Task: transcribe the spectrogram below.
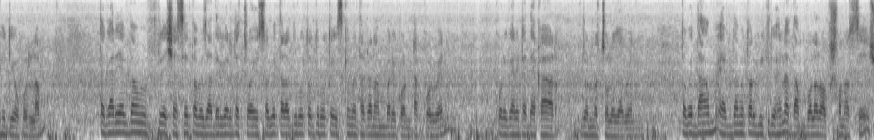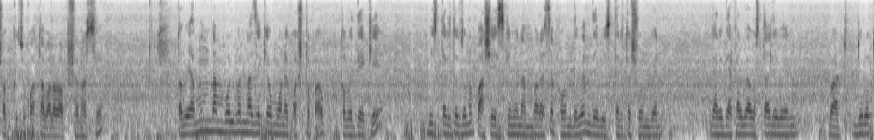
ভিডিও করলাম। তা গাড়ি একদম ফ্রেশ আছে, তবে যাদের গাড়িটা চয়েস হবে, তারা দ্রুত দ্রুত স্কিমে থাকা নাম্বারে কন্ট্যাক্ট করবেন, করে গাড়িটা দেখার জন্য চলে যাবেন। তবে দাম, একদমে তো আর বিক্রি হয় না, দাম বলার অপশন আছে সব কিছু কথা বলার অপশন আছে। তবে এমন দাম বলবেন না যে কেউ মনে কষ্ট পাও তবে দেখে বিস্তারিত জন্য পাশে স্কিমে নাম্বার আছে, ফোন দেবেন, দিয়ে বিস্তারিত শুনবেন। গাড়ি দেখার ব্যবস্থা নেবেন বাট দ্রুত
